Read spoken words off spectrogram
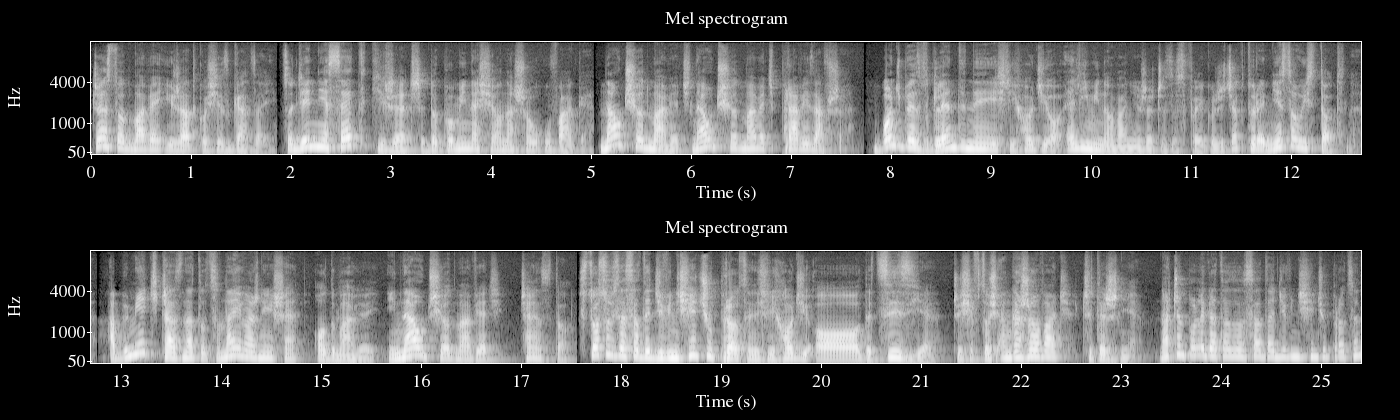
Często odmawiaj i rzadko się zgadzaj. Codziennie setki rzeczy dopomina się o naszą uwagę. Naucz się odmawiać, naucz się odmawiać prawie zawsze. Bądź bezwzględny, jeśli chodzi o eliminowanie rzeczy ze swojego życia, które nie są istotne. Aby mieć czas na to, co najważniejsze, odmawiaj i naucz się odmawiać często. Stosuj zasadę 90%, jeśli chodzi o decyzję, czy się w coś angażować, czy też nie. Na czym polega ta zasada 90%?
